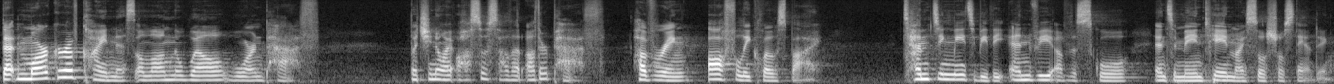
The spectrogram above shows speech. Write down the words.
that marker of kindness along the well worn path. But you know, I also saw that other path hovering awfully close by tempting me to be the envy of the school and to maintain my social standing.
